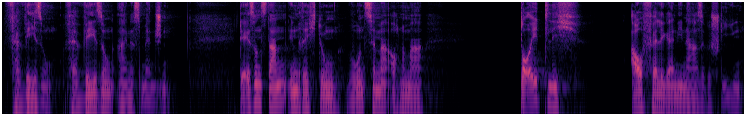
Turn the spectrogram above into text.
Verwesung. Verwesung eines Menschen. Der ist uns dann in Richtung Wohnzimmer auch nochmal deutlich auffälliger in die Nase gestiegen.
